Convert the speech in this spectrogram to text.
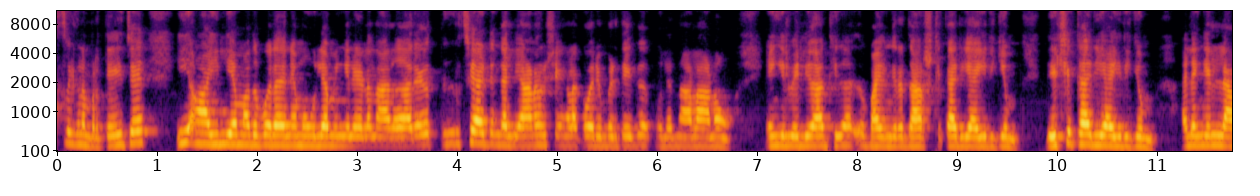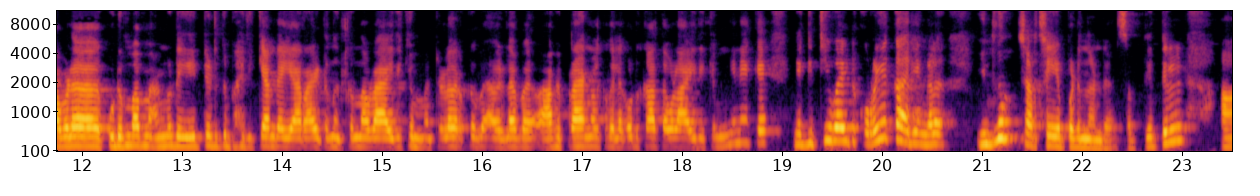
സ്ത്രീകളും പ്രത്യേകിച്ച് ഈ ആയില്യം അതുപോലെ തന്നെ മൂലം ഇങ്ങനെയുള്ള നാളുകാരെ തീർച്ചയായിട്ടും കല്യാണ വിഷയങ്ങളൊക്കെ വരുമ്പോഴത്തേക്ക് മുലനാളാണോ എങ്കിൽ വലിയ അധിക ഭയങ്കര ധാർഷ്ട്യക്കാരിയായിരിക്കും ദേഷ്യക്കാരിയായിരിക്കും. അല്ലെങ്കിൽ അവൾ കുടുംബം അങ്ങോട്ട് ഏറ്റെടുത്ത് ഭരിക്കാൻ തയ്യാറായിട്ട് നിൽക്കുന്നവളായിരിക്കും മറ്റുള്ളവർക്ക് അവരുടെ അഭിപ്രായങ്ങൾക്ക് വില കൊടുക്കാത്തവളായിരിക്കും. ഇങ്ങനെയൊക്കെ നെഗറ്റീവായിട്ട് കുറേ കാര്യങ്ങൾ ഇന്നും ചർച്ച ചെയ്യപ്പെടുന്നുണ്ട്. സത്യത്തിൽ ആ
